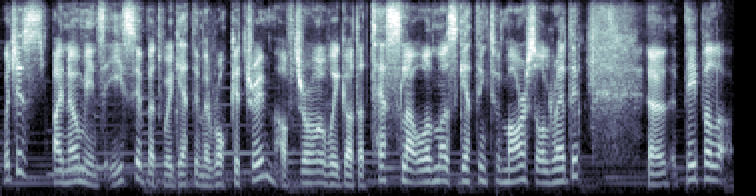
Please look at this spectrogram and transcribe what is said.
Which is by no means easy, but we're getting the rocketry. After all, we got a Tesla almost getting to Mars already. Uh, people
